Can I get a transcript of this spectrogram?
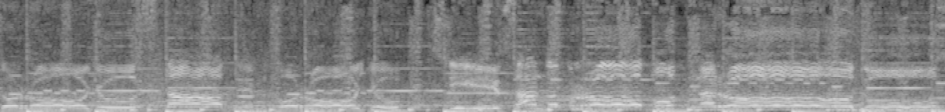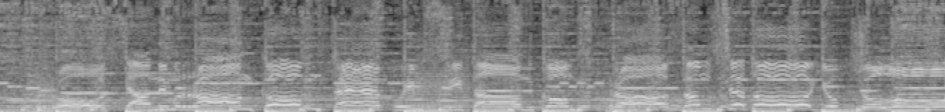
дорою ставим горою, всі за добробут народу, росяним ранком, теплим світанком, разом святою бджолою.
